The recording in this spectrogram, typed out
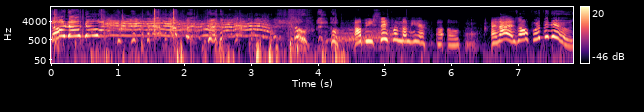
No, no, no. I'll be safe from them here. Uh oh. And that is all for the news.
